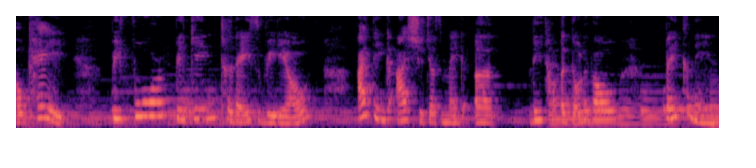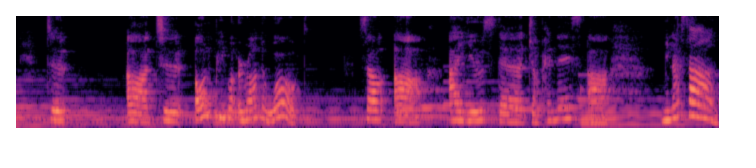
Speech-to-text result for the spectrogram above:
Okay, before begin today's video, I think I should just make a little adorable baconing to uh, to all the people around the world. So uh, I use the Japanese uh, 皆さん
